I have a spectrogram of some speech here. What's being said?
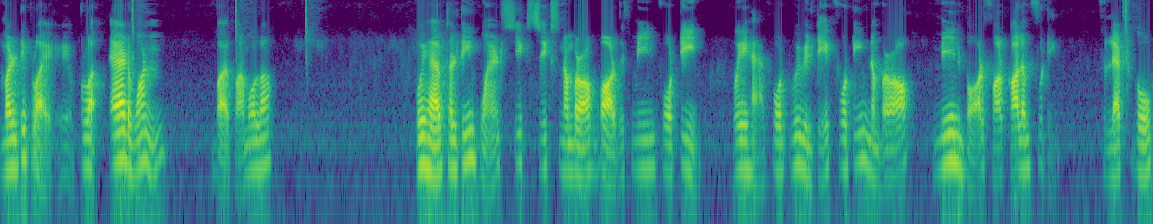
multiply add 1 by formula. We have 13.66 number of bars this means 14 we have we will take 14 number of main bar for column footing. So let's go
